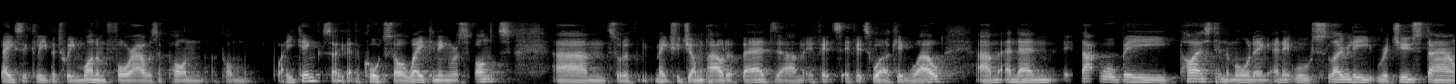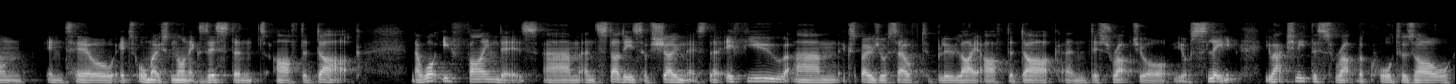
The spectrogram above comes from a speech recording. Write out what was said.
basically between one and four hours upon upon waking. So you get the cortisol awakening response, um, sort of makes you jump out of bed um, if it's if it's working well, um, and then that will be highest in the morning, and it will slowly reduce down until it's almost non-existent after dark. Now, what you find is, um, and studies have shown this, that if you um, expose yourself to blue light after dark and disrupt your, your sleep, you actually disrupt the cortisol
